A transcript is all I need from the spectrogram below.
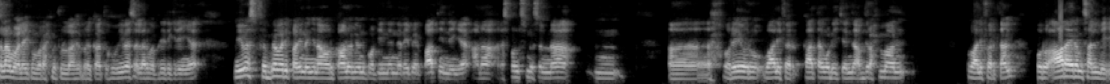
அஸ்லாம் வலைக்கம் வரமத்துல்லா வரகாத்து விவாஸ் எல்லாரும் எப்படி இருக்கிறீங்க? விவாஸ் பிப்ரவரி பதினஞ்சு நான் ஒரு காணொலி ஒன்று போட்டிருந்தேன். நிறைய பேர் பார்த்துருந்தீங்க. ஆனால் ரெஸ்பான்ஸ்னு சொன்னால் ஒரே ஒரு வாலிஃபர் காத்தாங்குடியை சேர்ந்த அப்துல் ரஹ்மான் வாலிஃபர் தான். ஒரு ஆறாயிரம் சல்லி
